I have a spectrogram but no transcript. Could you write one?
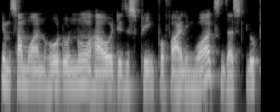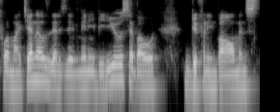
if someone who don't know how it is Spring profiling works, just look for my channel. There is a many videos about different environments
